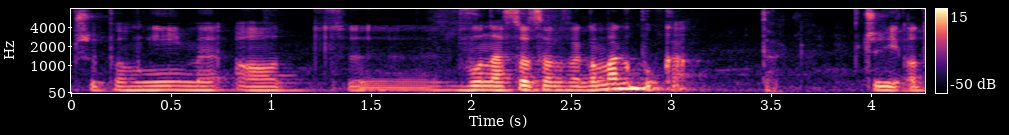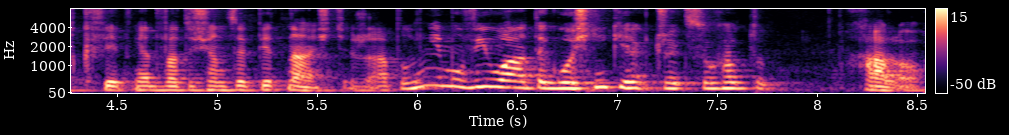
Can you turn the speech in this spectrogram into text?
przypomnijmy, od 12-calowego y, MacBooka. Tak. Czyli od kwietnia 2015, że Apple nie mówiła, a te głośniki, jak człowiek słuchał, to halo,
